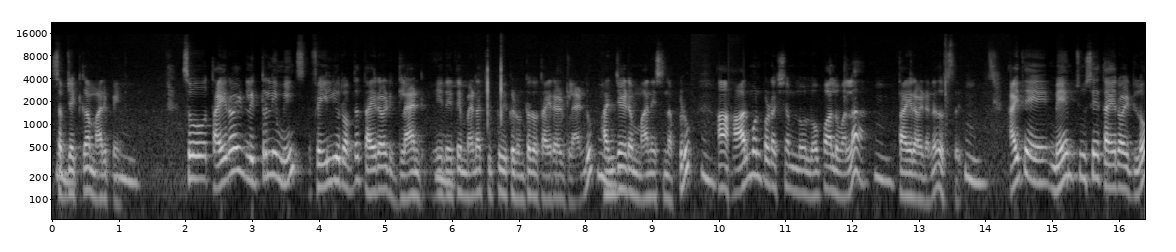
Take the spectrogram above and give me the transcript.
సబ్జెక్ట్గా మారిపోయింది. So thyroid literally means failure of the thyroid gland ఏదైతే మెడ చుట్టూ ఇక్కడ ఉంటుందో థైరాయిడ్ గ్లాండ్ పనిచేయడం మానేసినప్పుడు ఆ హార్మోన్ ప్రొడక్షన్లో లోపాల వల్ల. థైరాయిడ్ అనేది వస్తుంది. అయితే మేము చూసే థైరాయిడ్లో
